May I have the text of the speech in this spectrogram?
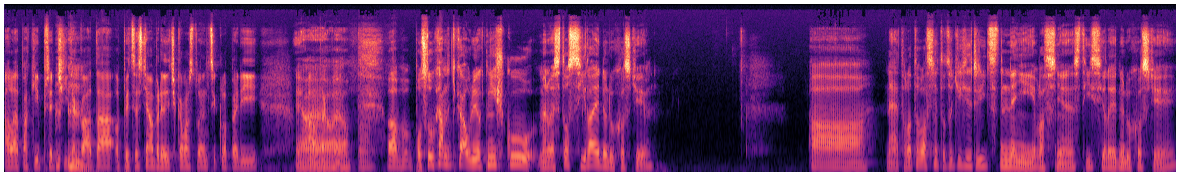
ale pak ji přečí taková ta opice s těma briličkama s tou encyklopedií. Jo, a jo, takhle, jo. no. Poslouchám teďka audioknížku, jmenuje se to Síla jednoduchosti. A ne, tohle to vlastně to, co ti chci říct, není vlastně z té síly jednoduchosti,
